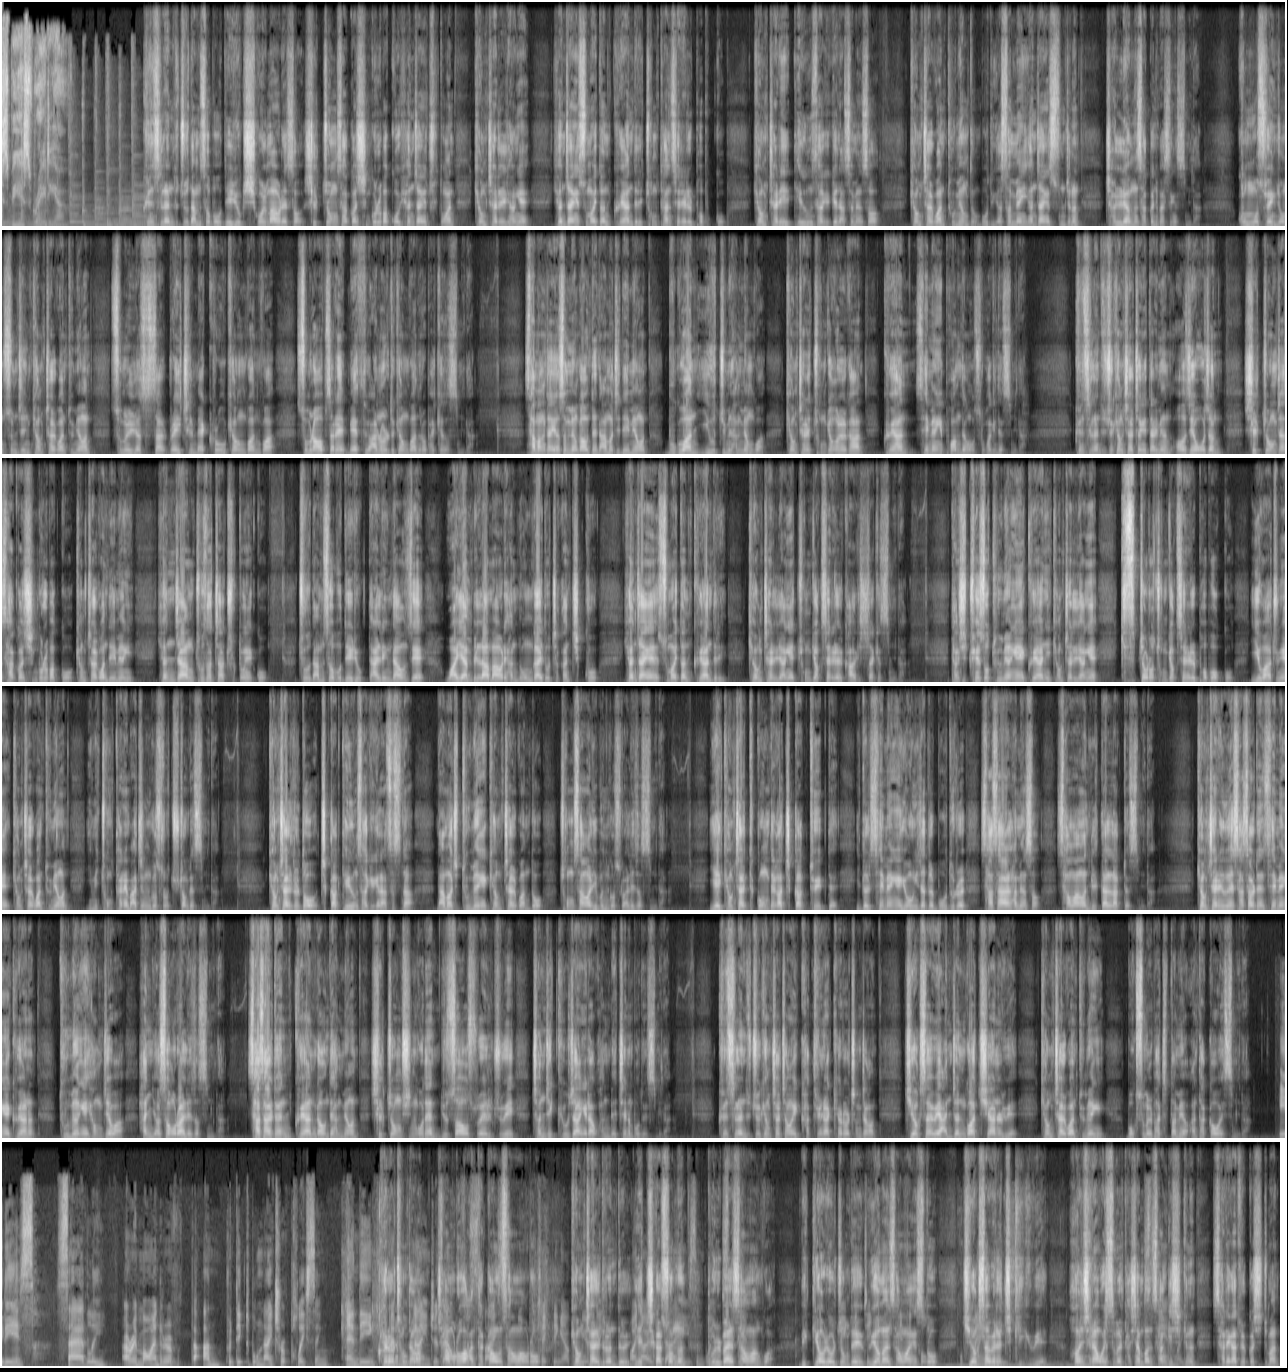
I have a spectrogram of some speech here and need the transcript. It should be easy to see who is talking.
Speaker 1: SBS Radio.
Speaker 2: 퀸슬랜드주 남서부 내륙 시골 마을에서 실종 사건 신고를 받고 현장에 출동한 경찰을 향해 현장에 숨어있던 괴한들이 총탄 세례를 퍼붓고 경찰이 대응 사격에 나서면서 경찰관 2명 등 모두 6명이 현장에서 숨지는 전례 없는 사건이 발생했습니다. 공무 수행 중 숨진 경찰관 2명은 26살 레이첼 매크로우 경관과 29살의 매튜 아놀드 경관으로 밝혀졌습니다. 사망자 6명 가운데 나머지 4명은 무고한 이웃 주민 1명과 경찰의 총격을 가한 괴한 3명이 포함된 것으로 확인됐습니다. 퀸슬랜드주 경찰청에 따르면 어제 오전 실종자 사건 신고를 받고 경찰관 4명이 현장 조사차 출동했고 주 남서부 내륙 달링다운스의 와이안빌라 마을의 한 농가에 도착한 직후 현장에 숨어있던 괴한들이 경찰을 향해 총격 세례를 가하기 시작했습니다. 당시 최소 2명의 괴한이 경찰을 향해 기습적으로 총격 세례를 퍼부었고 이 와중에 경찰관 2명은 이미 총탄에 맞은 것으로 추정됐습니다. 경찰들도 즉각 대응 사격에 나섰으나 나머지 2명의 경찰관도 총상을 입은 것으로 알려졌습니다. 이에 경찰 특공대가 즉각 투입돼 이들 3명의 용의자들 모두를 사살하면서 상황은 일단락됐습니다. 경찰에 의해 사살된 3명의 괴한은 2명의 형제와 한 여성으로 알려졌습니다. 사살된 괴한 가운데 한 명은 실종 신고된 뉴사우스웨일주의 전직 교장이라고 한 매체는 보도했습니다. 퀸슬랜드주 경찰청의 카트리나 캐롤 청장은 지역사회의 안전과 치안을 위해 경찰관 2명이 목숨을 바쳤다며 안타까워했습니다.
Speaker 3: It is, sadly, a reminder of the unpredictable nature of policing and the
Speaker 2: 캐롤
Speaker 3: incredible
Speaker 2: 청장은 참으로 안타까운 상황으로 경찰들은 늘 예측할 수 없는 돌발 상황과 믿기 어려울 정도의 위험한 상황에서도 지역 사회를 지키기 위해 헌신하고 있음을 다시 한번 상기시키는 사례가 될 것이지만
